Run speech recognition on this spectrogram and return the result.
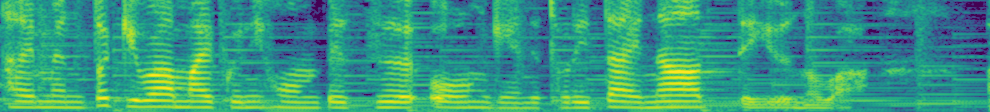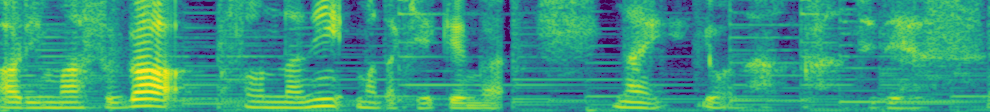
対面の時はマイク2本別音源で撮りたいなっていうのはありますがそんなにまだ経験がないような感じです。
